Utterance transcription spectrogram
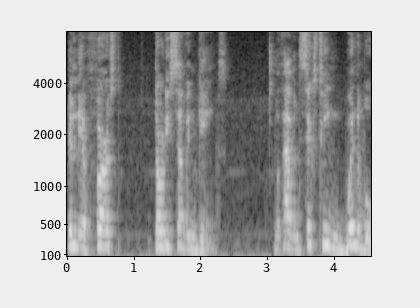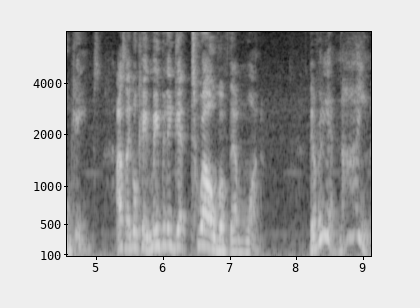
in their first 37 games with having 16 winnable games. I was like, okay, maybe they get 12 of them won. They're already at nine.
